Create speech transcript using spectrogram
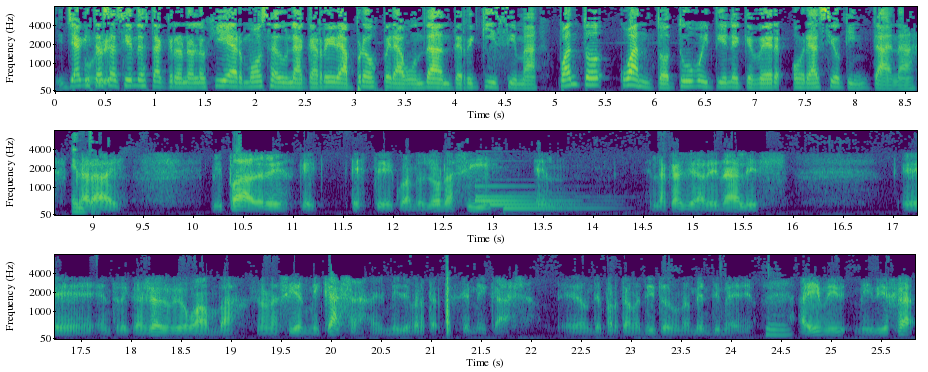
ya que estás haciendo esta cronología hermosa de una carrera próspera, abundante, riquísima. ¿Cuánto cuánto tuvo y tiene que ver Horacio Quintana? En Caray. Mi padre, que este cuando yo nací en, en la calle Arenales eh, entre Callao y Riobamba. Yo nací en mi casa, en mi departamento, en mi casa. Era un departamentito de un ambiente y medio. Mm. Ahí mi, mi vieja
